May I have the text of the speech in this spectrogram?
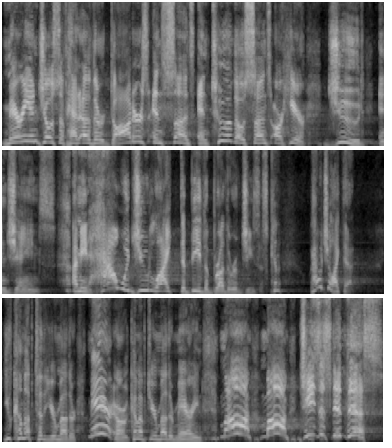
Mary and Joseph had other daughters and sons, and two of those sons are here Jude and James. I mean, how would you like to be the brother of Jesus? Can, how would you like that? You come up to your mother, Mary, or come up to your mother, Mary, and, Mom, Mom, Jesus did this.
